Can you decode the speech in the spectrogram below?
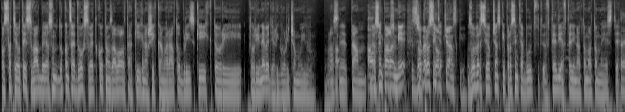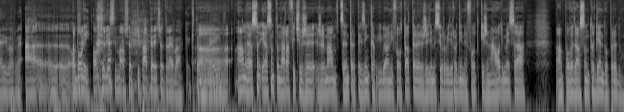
podstate o tej svadbe, ja som dokonca aj dvoch svetkov tam zavolal takých našich kamarátov blízkych, ktorí, ktorí nevedeli, kvôli čomu idú. Vlastne tam, A- ja som povedal, že zober si prosím ťa, občiansky. zober si občansky, prosím ťa, buď vtedy a vtedy na tom a tom mieste. To je výborné. A, e, A od, boli. Od ženy si mal všetky papiere, čo treba k tomu, hej? Uh, áno, ja som, ja som to na Rafiču, že, že mám v centre Pezinka vybavený fotoateliér, že ideme si urobiť rodinné fotky, že nahoďme sa a povedal som to deň dopredu.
